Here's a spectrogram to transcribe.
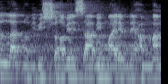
আল্লাহ নবী বিশ্ব নবীর সাহাবী উমায়ের ইবনে হাম্মাম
